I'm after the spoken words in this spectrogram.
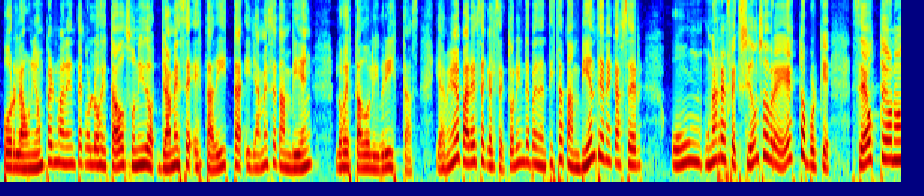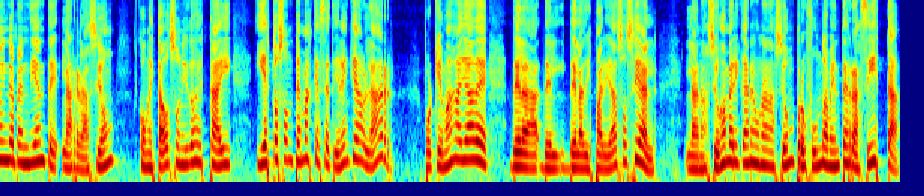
por la unión permanente con los Estados Unidos, llámese estadista y llámese también los estadolibristas. Y a mí me parece que el sector independentista también tiene que hacer una reflexión sobre esto, porque sea usted o no independiente, la relación con Estados Unidos está ahí. Y estos son temas que se tienen que hablar, porque más allá de, la, de la disparidad social, la nación americana es una nación profundamente racista,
